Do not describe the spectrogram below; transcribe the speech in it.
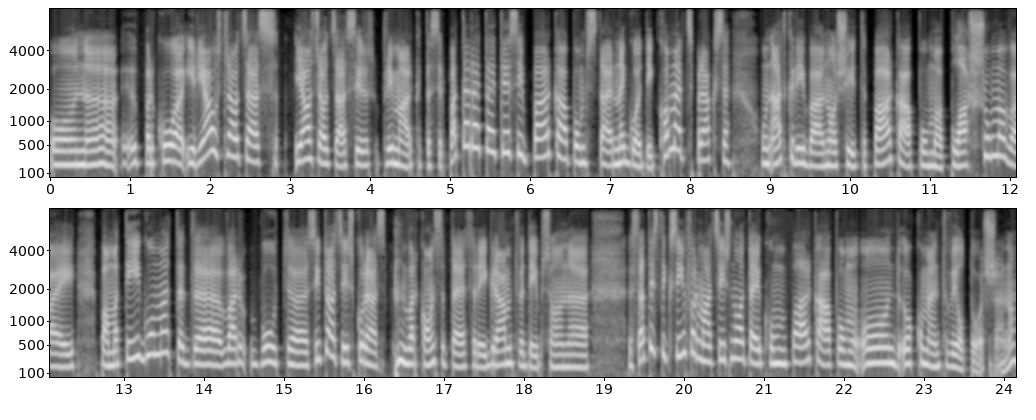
Un uh, par ko ir jāuztraucās? Jāuztraucās ir primāri, ka tas ir patērētāja tiesību pārkāpums, tā ir negodīga komercprakse, un atkarībā no šī pārkāpuma plašuma vai pamatīguma, tad uh, var būt uh, situācijas, kurās var konstatēt arī grāmatvedības un statistikas informācijas noteikumu pārkāpumu un dokumentu viltošanu.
